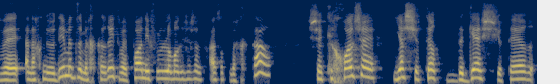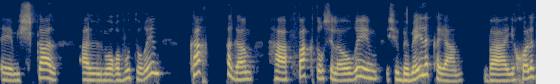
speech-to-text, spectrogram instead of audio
ואנחנו יודעים את זה מחקרית, ופה אני אפילו לא מרגישה שאני צריכה לעשות מחקר, שככל שיש יותר דגש, יותר אה, משקל על מעורבות הורים, כך גם הפקטור של ההורים, שבמילא קיים, ביכולת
